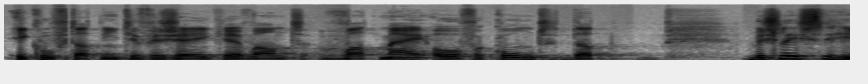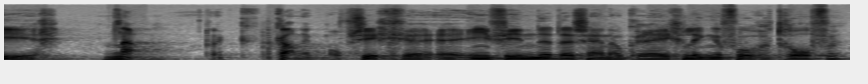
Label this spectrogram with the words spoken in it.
ik hoef dat niet te verzekeren, want wat mij overkomt, dat beslist de Heer. Nou, daar kan ik me op zich in vinden, daar zijn ook regelingen voor getroffen.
